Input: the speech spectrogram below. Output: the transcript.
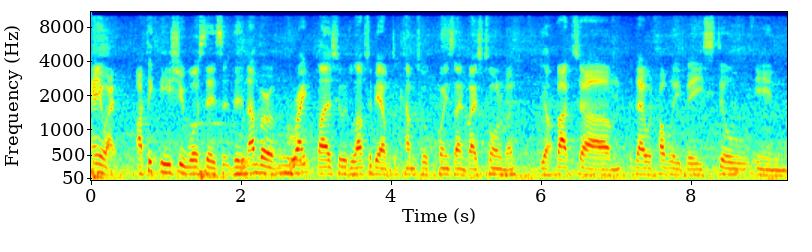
anyway, I think the issue was there's, there's a number of great players who would love to be able to come to a Queensland-based tournament, Yeah. but um, they would probably be still in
